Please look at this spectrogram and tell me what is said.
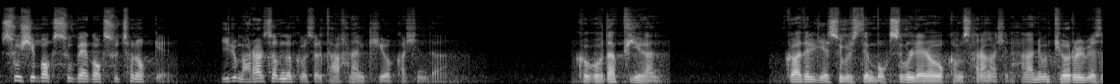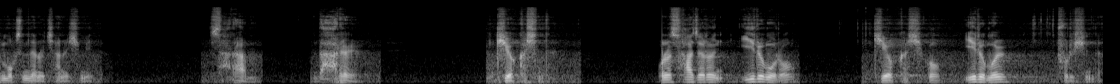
수십억, 수백억, 수천억 개. 이루 말할 수 없는 그것을 다 하나님 기억하신다. 그거보다 귀한 그 아들 예수 그리스도의 목숨을 내놓고 사랑하신 하나님은 별을 위해서 목숨 내놓지 않으십니다. 사람, 나를 기억하신다. 오늘 사절은 이름으로 기억하시고 이름을 부르신다.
